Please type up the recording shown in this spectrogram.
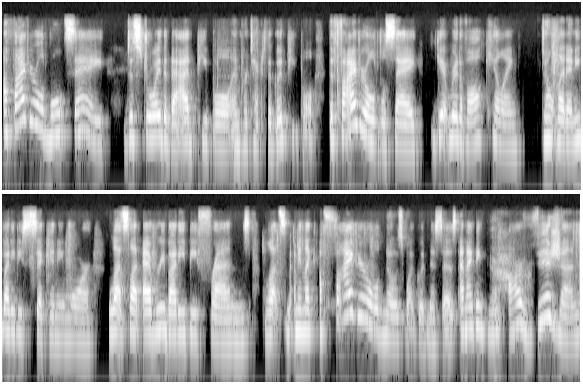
A five-year-old won't say, destroy the bad people and protect the good people. The five year old will say, get rid of all killing, don't let anybody be sick anymore. Let's let everybody be friends. Let's i mean like a 5 year old knows what goodness is and i think yeah. our vision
